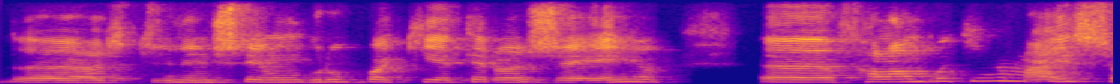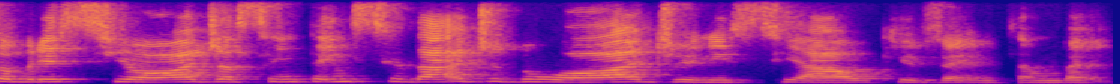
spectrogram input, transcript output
uh, a gente tem um grupo aqui heterogêneo, uh, falar um pouquinho mais sobre esse ódio, essa intensidade do ódio inicial que vem também.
